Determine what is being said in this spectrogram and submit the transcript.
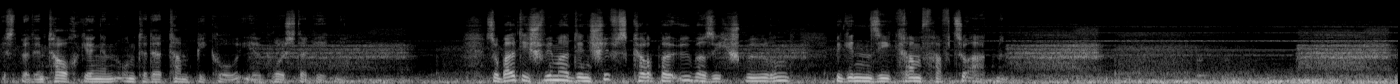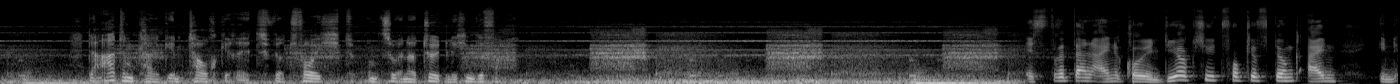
ist bei den Tauchgängen unter der Tampico ihr größter Gegner. Sobald die Schwimmer den Schiffskörper über sich spüren, beginnen sie krampfhaft zu atmen. Der Atemkalk im Tauchgerät wird feucht und zu einer tödlichen Gefahr. Es tritt dann eine Kohlendioxidvergiftung ein. In,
